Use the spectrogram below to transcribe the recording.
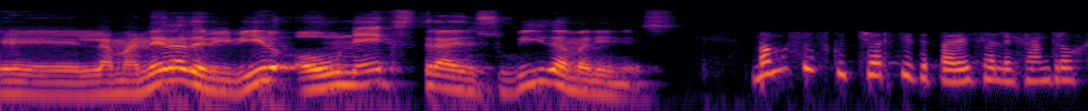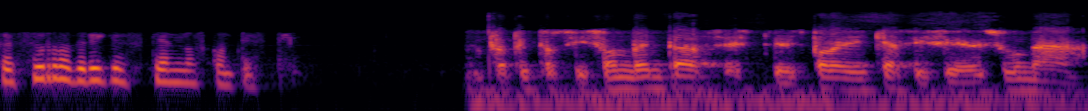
eh, la manera de vivir o un extra en su vida, Marines. Vamos a escuchar, si te parece, Alejandro Jesús Rodríguez, que él nos conteste repito, si son ventas este, esporádicas, si es una,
